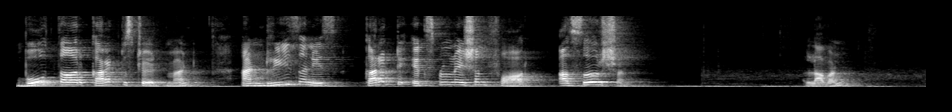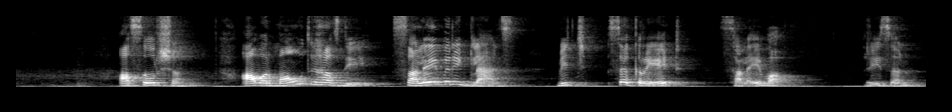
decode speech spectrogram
both are correct statement and reason is correct explanation for assertion. 11. Assertion Our mouth has the salivary glands which secrete saliva. Reason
